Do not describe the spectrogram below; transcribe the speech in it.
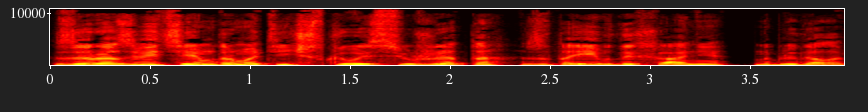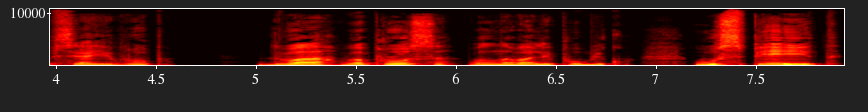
За развитием драматического сюжета, затаив дыхание, наблюдала вся Европа. Два вопроса волновали публику. Успеет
